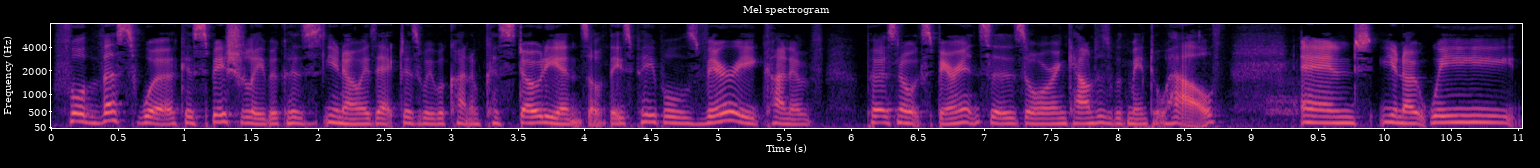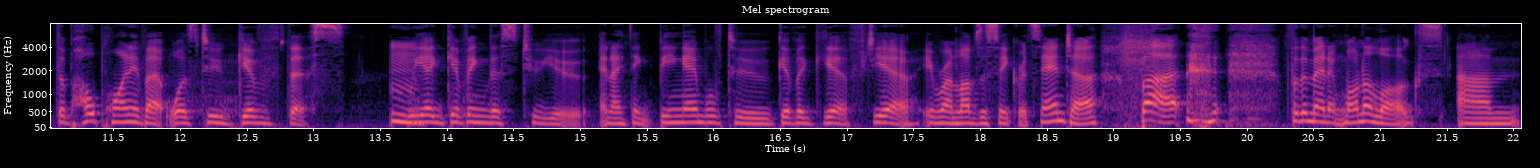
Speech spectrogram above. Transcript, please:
for this work, especially because you know, as actors, we were kind of custodians of these people's very kind of personal experiences or encounters with mental health. And you know, we the whole point of it was to give this. We are giving this to you. And I think being able to give a gift, yeah, everyone loves a secret Santa, but for the Manic Monologues, um,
